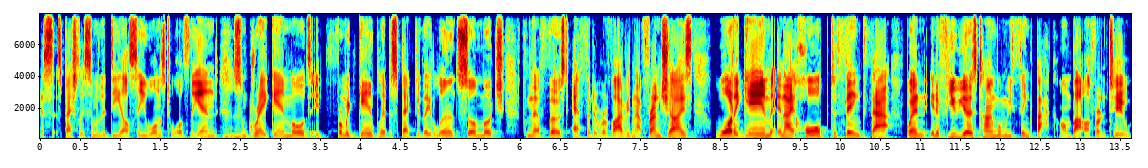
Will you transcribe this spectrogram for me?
es- especially some of the DLC ones towards the end. Mm-hmm. Some great game modes. It, from a gameplay perspective, they learned so much from their first effort at reviving that franchise. What a game! And I hope to think that when in a few years' time, when we think back on Battlefront Two.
